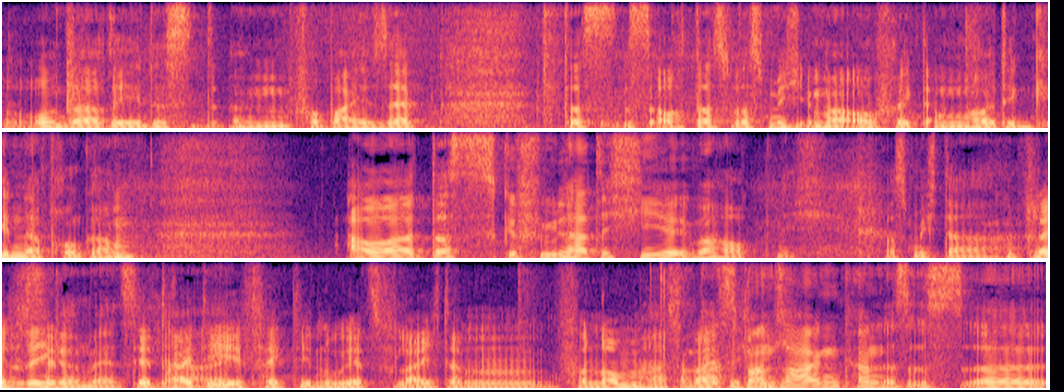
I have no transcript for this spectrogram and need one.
runterredest, ähm, vorbeiseppt, Das ist auch das, was mich immer aufregt am heutigen Kinderprogramm. Aber das Gefühl hatte ich hier überhaupt nicht, was mich da Gut, vielleicht regelmäßig. Ist der, der 3D-Effekt, den du jetzt vielleicht dann vernommen hast, was man nicht. sagen kann, es ist, äh,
